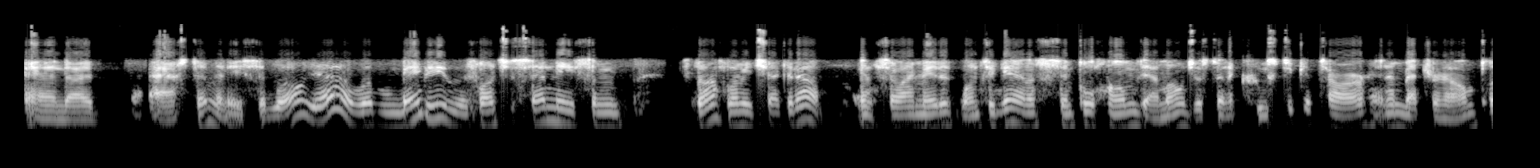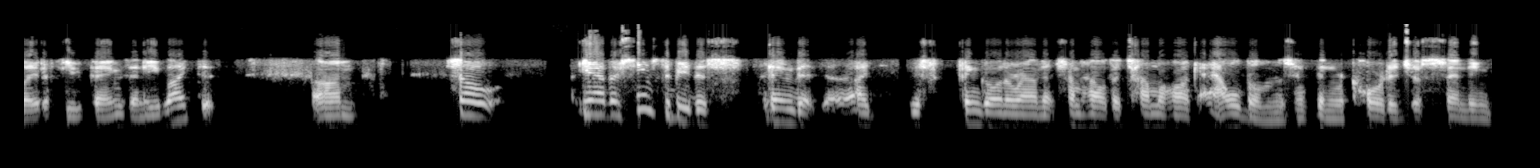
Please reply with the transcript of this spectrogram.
And I asked him, and he said, "Well, yeah, well, maybe. Why don't you send me some stuff? Let me check it out." And so I made it once again a simple home demo, just an acoustic guitar and a metronome. Played a few things, and he liked it. Um, so, yeah, there seems to be this thing that uh, this thing going around that somehow the Tomahawk albums have been recorded just sending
